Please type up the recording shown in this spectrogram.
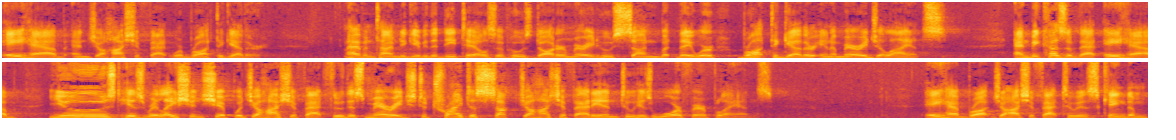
Ahab and Jehoshaphat were brought together. I haven't time to give you the details of whose daughter married whose son, but they were brought together in a marriage alliance. And because of that, Ahab used his relationship with Jehoshaphat through this marriage to try to suck Jehoshaphat into his warfare plans. Ahab brought Jehoshaphat to his kingdom,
